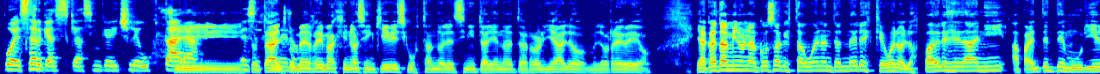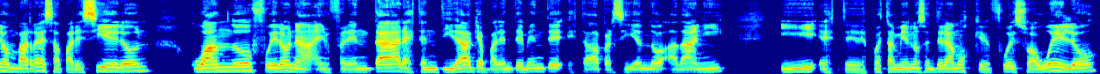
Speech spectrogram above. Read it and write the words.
puede ser que, que a Sienkiewicz le gustara. Sí, total. Yo me reimagino a Sienkiewicz gustándole el cine italiano de terror, ya lo, me lo reveo. Y acá también una cosa que está buena entender es que, bueno, los padres de Dani aparentemente murieron barra desaparecieron cuando fueron a enfrentar a esta entidad que aparentemente estaba persiguiendo a Dani y este, después también nos enteramos que fue su abuelo,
